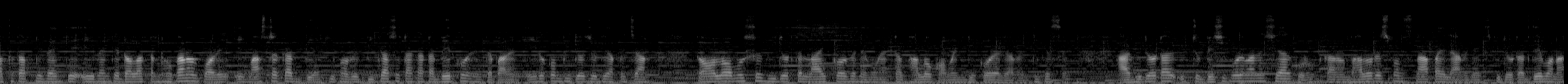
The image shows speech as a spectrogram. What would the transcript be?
অর্থাৎ আপনি ব্যাংকে, এই ব্যাংকে ডলারটা ঢোকানোর পরে এই মাস্টার কার্ড দিয়ে কীভাবে বিকাশে টাকাটা বের করে নিতে পারেন, এইরকম ভিডিও যদি আপনি চান, তাহলে অবশ্যই ভিডিওতে লাইক করবেন এবং একটা ভালো কমেন্টই করে যাবেন, ঠিক আছে? আর ভিডিওটা একটু বেশি পরিমাণে শেয়ার করুন, কারণ ভালো রেসপন্স না পাইলে আমি নেক্সট ভিডিওটা দেবো না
